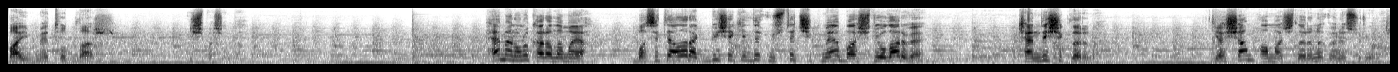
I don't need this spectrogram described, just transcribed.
Bay Metodlar iş başında. Hemen onu karalamaya, basite alarak bir şekilde üste çıkmaya başlıyorlar ve kendi şıklarını, yaşam amaçlarını öne sürüyorlar.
